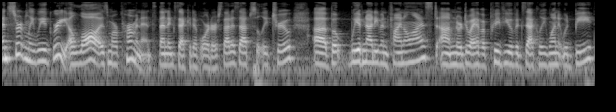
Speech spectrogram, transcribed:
And certainly, we agree a law is more permanent than executive orders. That is absolutely true. Uh, but we have not even finalized, um, nor do I have a preview of exactly when it would be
